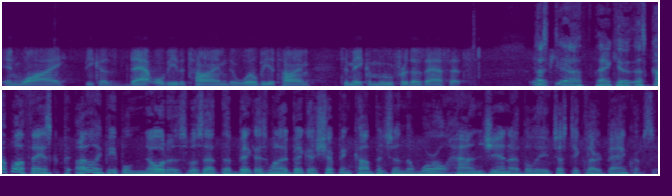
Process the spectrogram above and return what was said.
and why? Because that will be the time. There will be a time to make a move for those assets. yeah, thank you. a couple of things I don't think people noticed was that the biggest, one of the biggest shipping companies in the world, Hanjin, I believe, just declared bankruptcy.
